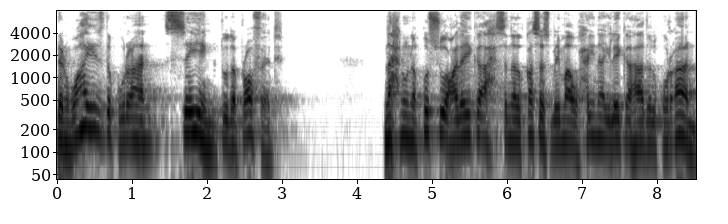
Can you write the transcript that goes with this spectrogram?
then why is the Quran saying to the Prophet, نحن نقص عليك أحسن القصص بما أوحينا إليك هذا القرآن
